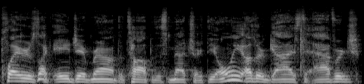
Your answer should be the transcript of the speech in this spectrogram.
players like AJ Brown at the top of this metric. The only other guys to average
